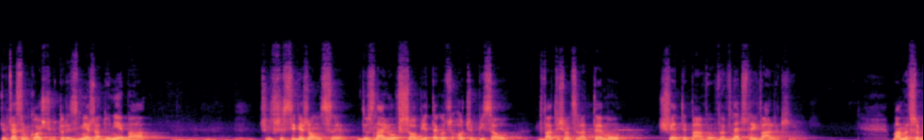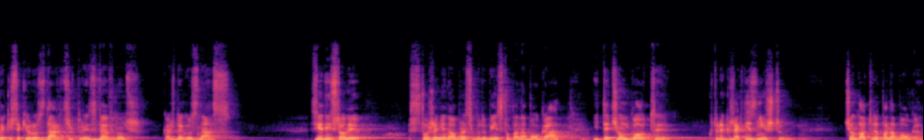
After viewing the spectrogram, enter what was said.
Tymczasem Kościół, który zmierza do nieba, czyli wszyscy wierzący, doznają w sobie tego, co, o czym pisał dwa tysiące lat temu święty Paweł, wewnętrznej walki. Mamy w sobie jakieś takie rozdarcie, które jest wewnątrz każdego z nas. Z jednej strony stworzenie na obraz i podobieństwo Pana Boga i te ciągoty, których grzech nie zniszczył. Ciągoty do Pana Boga,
